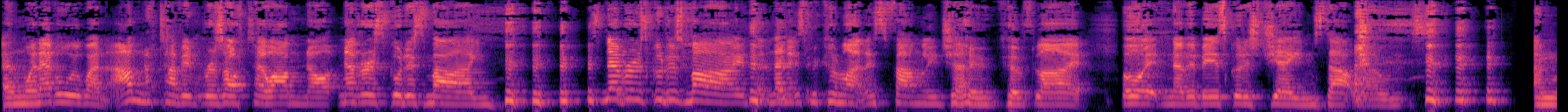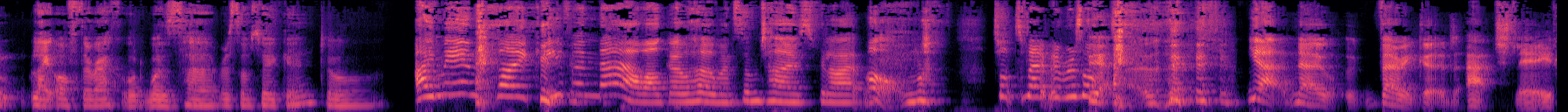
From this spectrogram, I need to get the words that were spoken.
And whenever we went, I'm not having risotto, I'm not, never as good as mine. it's never as good as mine. And then it's become like this family joke of like, oh, it'd never be as good as James, that won't. And like off the record, was her risotto good or? I mean, like, even now I'll go home and sometimes be like, Mom, want to make me risotto? Yeah. no, very good, actually.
